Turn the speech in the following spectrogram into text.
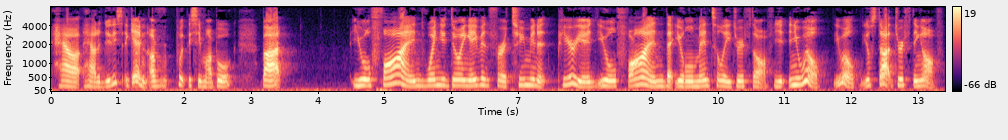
how, how to do this, again, I've put this in my book, but you'll find when you're doing even for a two minute period, you'll find that you'll mentally drift off. You, and you will, you will, you'll start drifting off.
